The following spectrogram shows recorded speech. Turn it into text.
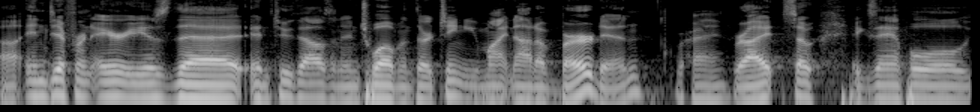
uh, in different areas that in 2012 and 13 you might not have bird in right. right? So, example,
